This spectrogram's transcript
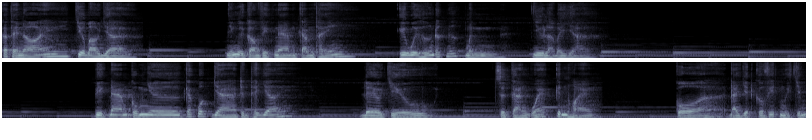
Có thể nói chưa bao giờ Những người con Việt Nam cảm thấy Yêu quê hương đất nước mình như là bây giờ. Việt Nam cũng như các quốc gia trên thế giới Đều chịu sự càng quét kinh hoàng của đại dịch Covid-19.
